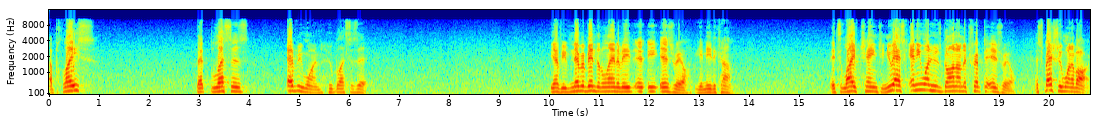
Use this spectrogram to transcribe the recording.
a place that blesses everyone who blesses it. You know, if you've never been to the land of Israel, you need to come. It's life changing. You ask anyone who's gone on a trip to Israel, especially one of ours,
